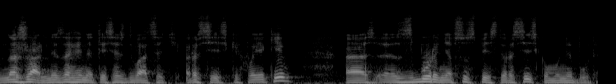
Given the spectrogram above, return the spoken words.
на жаль, не загине 1020 російських вояків, збурення в суспільстві російському не буде.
